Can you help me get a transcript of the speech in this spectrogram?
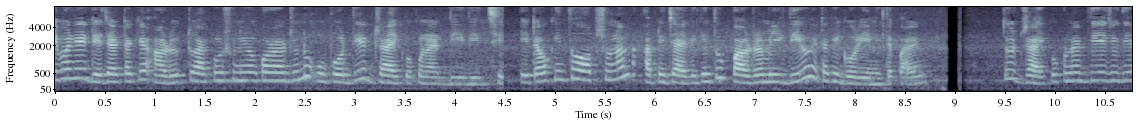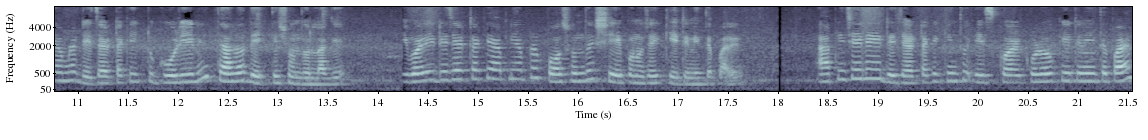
এবার এই ডেজার্টটাকে আরও একটু আকর্ষণীয় করার জন্য উপর দিয়ে ড্রাই কোকোনাট দিয়ে দিচ্ছি। এটাও কিন্তু অপশনাল, আপনি চাইলে কিন্তু পাউডার মিল্ক দিয়েও এটাকে গড়িয়ে নিতে পারেন। তো ড্রাই কোকোনাট দিয়ে যদি আমরা ডেজার্টটাকে একটু গড়িয়ে নিই, তাহলে দেখতে সুন্দর লাগে। এবার এই ডেজার্টটাকে আপনি আপনার পছন্দের শেপ অনুযায়ী কেটে নিতে পারেন। আপনি চাইলে এই ডেজার্টটাকে কিন্তু স্কোয়ার করেও কেটে নিতে পারেন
